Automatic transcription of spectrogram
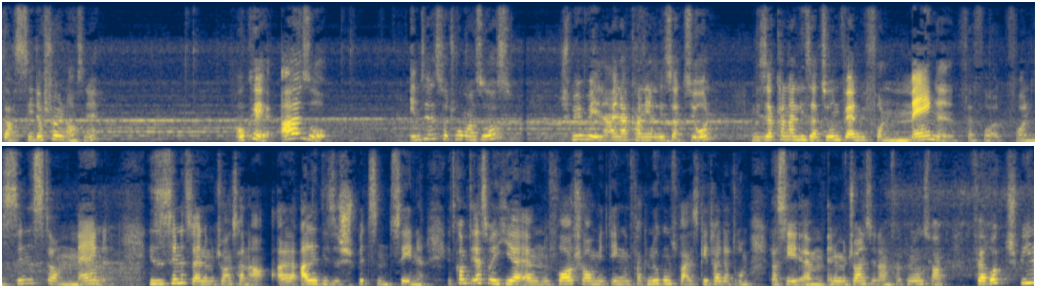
Das sieht doch schön aus, ne? Okay, also. In Sinister Thomasus spielen wir in einer Kanalisation. In dieser Kanalisation werden wir von Mängeln verfolgt, von Sinister Mängeln. Diese Sinister Animatronics haben alle diese spitzen Zähne. Jetzt kommt erstmal hier ähm, eine Vorschau mit irgendeinem Vergnügungspark. Es geht halt darum, dass die ähm, Animatronics in einem Vergnügungspark verrückt spielen.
